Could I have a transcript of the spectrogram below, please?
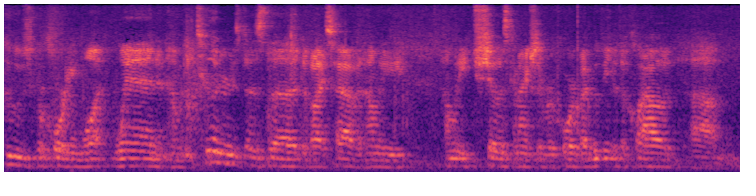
who's recording what when and how many tuners does the device have and how many how many shows can I actually record by moving to the cloud. Um,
